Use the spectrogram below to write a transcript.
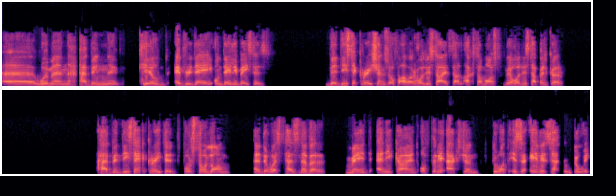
uh, women have been killed every day on daily basis. The desecrations of our holy sites, Al-Aqsa Mosque, the Holy Sepulchre, have been desecrated for so long, and the West has never made any kind of reaction to what Israelis have been doing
